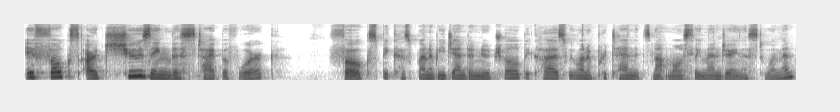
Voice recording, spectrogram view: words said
if folks are choosing this type of work, folks, because we want to be gender neutral, because we want to pretend it's not mostly men doing this to women,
